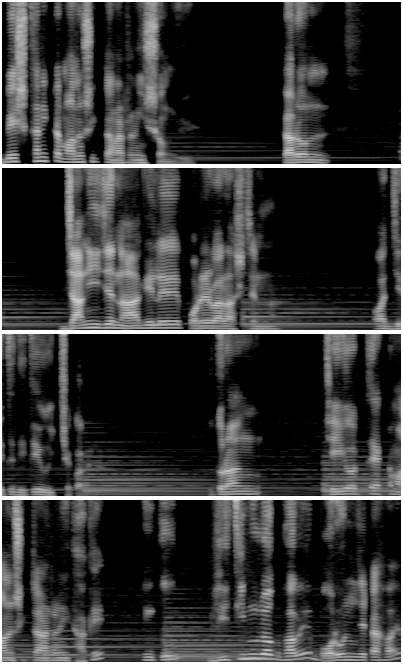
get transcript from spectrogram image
বেশ খানিকটা মানসিক টানাটানির সঙ্গে। কারণ জানি যে না গেলে পরের বার আসছেন না। আবার যেতে দিতেও ইচ্ছে করে না। সুতরাং সেই অর্থে একটা মানসিক টানাটানি থাকে। কিন্তু রীতিমূলকভাবে বরণ যেটা হয়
